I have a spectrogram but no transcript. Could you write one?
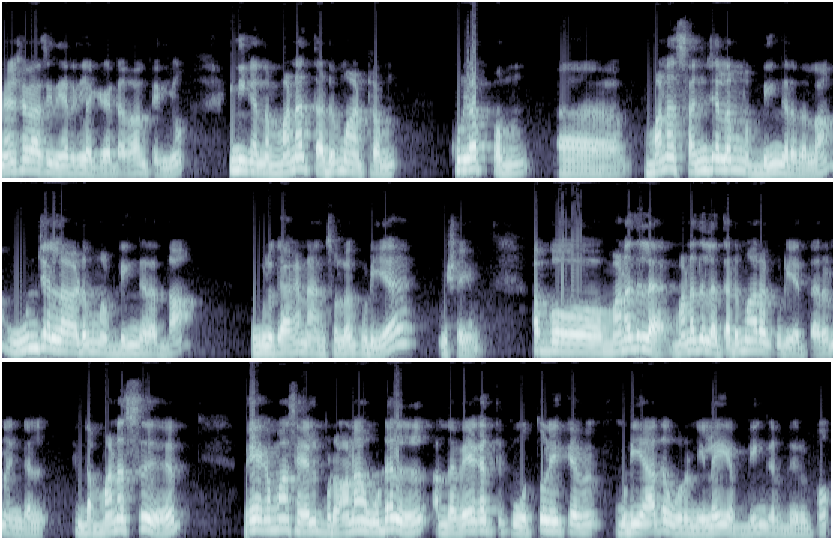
மேஷராசி நேர்களை கேட்டால் தான் தெரியும். இன்னைக்கு அந்த மன தடுமாற்றம் குழப்பம் மன சஞ்சலம் அப்படிங்கிறதெல்லாம் ஊஞ்சலாடும் அப்படிங்கிறது தான் உங்களுக்காக நான் சொல்லக்கூடிய விஷயம். அப்போ மனதுல மனதுல தடுமாறக்கூடிய தருணங்கள் இந்த மனசு வேகமா செயல்படும். ஆனா உடல் அந்த வேகத்துக்கு ஒத்துழைக்க முடியாத ஒரு நிலை அப்படிங்கிறது இருக்கும்.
